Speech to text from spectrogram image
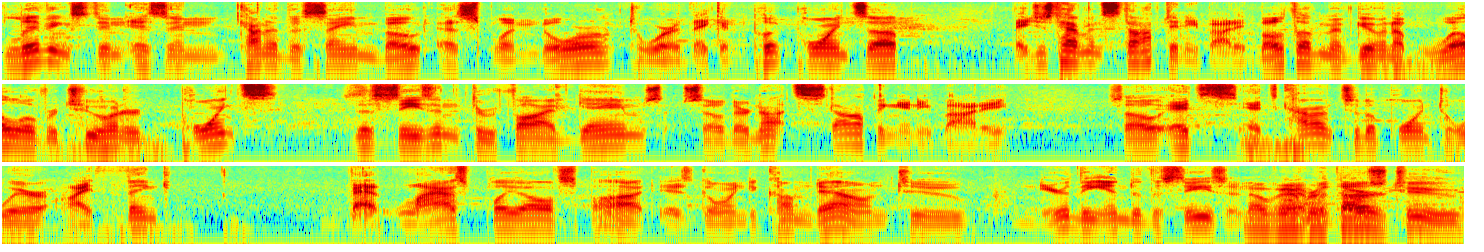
Livingston is in kind of the same boat as Splendora, to where they can put points up. They just haven't stopped anybody. Both of them have given up well over 200 points this season through five games, so they're not stopping anybody. So it's it's kind of to the point to where I think that last playoff spot is going to come down to near the end of the season. November those 3rd. two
